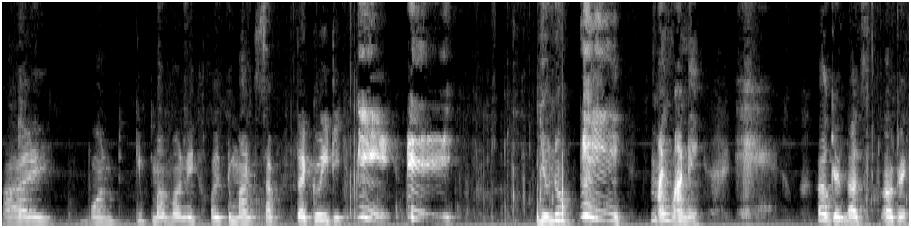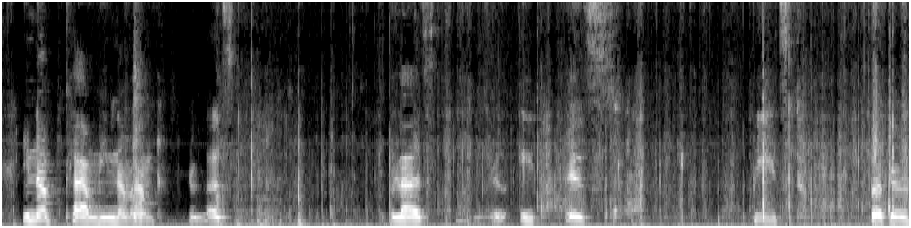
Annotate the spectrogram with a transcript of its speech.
I want to keep my money all to myself. They're greedy. You know? Me my money. Okay, let's, okay. Enough clowning around. Let's, let's eat this beast burger,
